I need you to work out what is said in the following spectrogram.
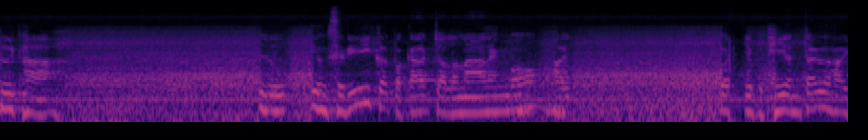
គឺថាលោកអៀងសេរីគាត់បង្កើតចលនាហ្នឹងមកហើយគាត់ជាប្រធានទៅហើយ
